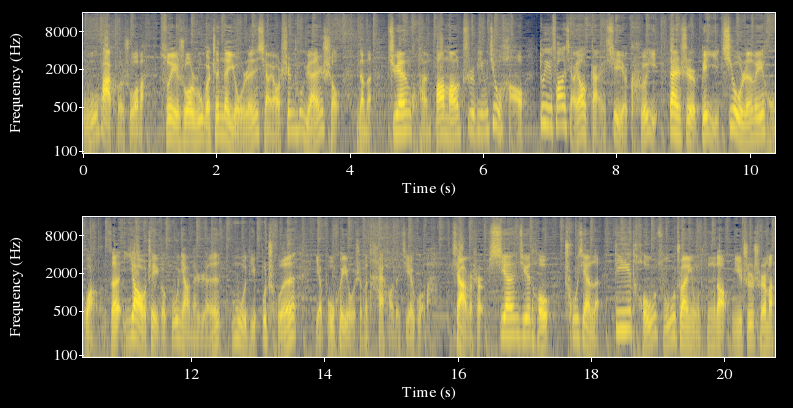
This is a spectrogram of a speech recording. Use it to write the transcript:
无话可说吧。所以说，如果真的有人想要伸出援手，那么捐款帮忙治病就好。对方想要感谢也可以，但是别以救人为幌子，要这个姑娘的人，目的不纯，也不会有什么太好的结果吧。下个事儿，西安街头出现了低头族专用通道，你支持吗？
